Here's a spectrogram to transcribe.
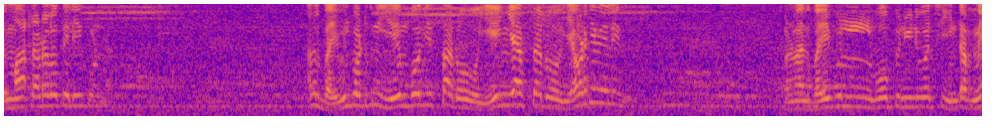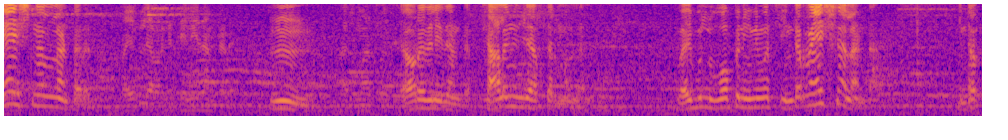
ఏం మాట్లాడాలో తెలియకుండా. అసలు బైబిల్ పట్టుకుని ఏం బోధిస్తారో ఏం చేస్తారో ఎవరికి తెలియదు వాళ్ళు మన బైబిల్ ఓపెన్ యూనివర్సిటీ ఇంటర్నేషనల్ అంటారు. ఎవరో తెలియదు అంటారు. ఛాలెంజ్ చేస్తారు మళ్ళీ. బైబిల్ ఓపెన్ యూనివర్సిటీ ఇంటర్నేషనల్ అంట. Inter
